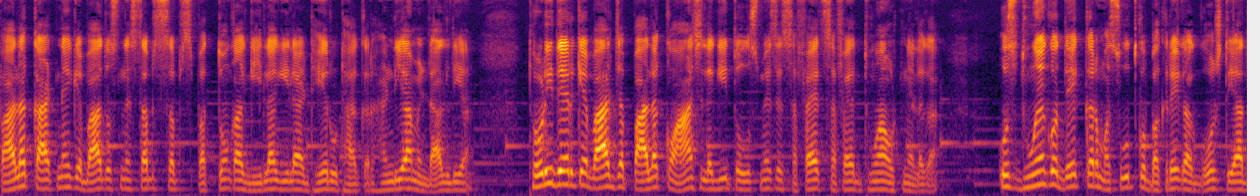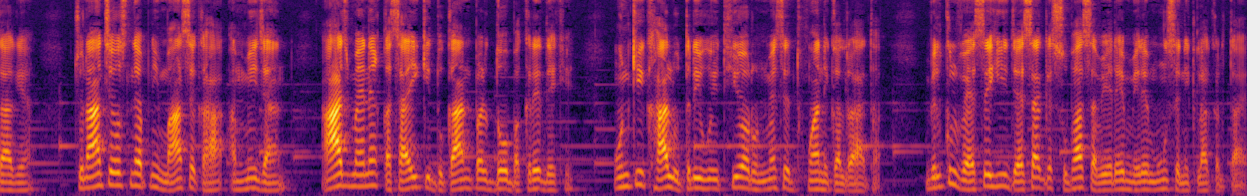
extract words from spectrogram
پالک کاٹنے کے بعد اس نے سب سبز پتوں کا گیلا گیلا ڈھیر اٹھا کر ہنڈیا میں ڈال دیا۔ تھوڑی دیر کے بعد جب پالک کو آنچ لگی تو اس میں سے سفید سفید دھواں اٹھنے لگا۔ اس دھوئیں کو دیکھ کر مسعود کو بکرے کا گوشت یاد آ گیا۔ چنانچہ اس نے اپنی ماں سے کہا، امی جان، آج میں نے قصائی کی دکان پر دو بکرے دیکھے۔ ان کی کھال اتری ہوئی تھی اور ان میں سے دھواں نکل رہا تھا۔ بالکل ویسے ہی جیسا کہ صبح سویرے میرے منہ سے نکلا کرتا ہے۔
